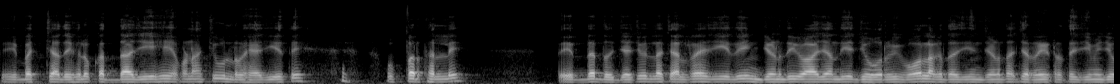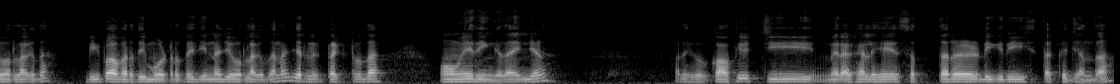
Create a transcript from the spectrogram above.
ਤੇ ਬੱਚਾ ਦੇਖ ਲਓ ਕੱਦਾ ਜੀ, ਇਹ ਆਪਣਾ ਝੂਲ ਰਿਹਾ ਜੀ ਇਹ ਤੇ, ਉੱਪਰ ਥੱਲੇ। ਤੇ ਇੱਧਰ ਦੂਜਾ ਝੂਲਾ ਚੱਲ ਰਿਹਾ ਜੀ, ਇਹਦੇ ਇੰਜਣ ਦੀ ਆਵਾਜ਼ ਆਉਂਦੀ ਹੈ, ਜ਼ੋਰ ਵੀ ਬਹੁਤ ਲੱਗਦਾ ਜੀ ਇੰਜਣ ਦਾ, ਜਨਰੇਟਰ ਤੇ ਜਿਵੇਂ ਜ਼ੋਰ ਲੱਗਦਾ। 20 ਪਾਵਰ ਦੀ ਮੋਟਰ ਤੇ ਜਿੰਨਾ ਜ਼ੋਰ ਲੱਗਦਾ ਨਾ ਜਨ ਟਰੈਕਟਰ ਦਾ, ਉਵੇਂ ਰਿੰਗ ਦਾ ਇੰਜਣ। ਆ ਦੇਖੋ, ਕਾਫੀ ਉੱਚੀ ਮੇਰਾ ਖਿਆਲ ਇਹ 70 ਡਿਗਰੀ ਤੱਕ ਜਾਂਦਾ।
